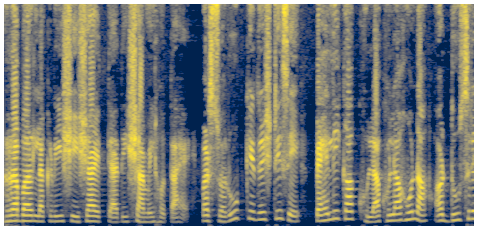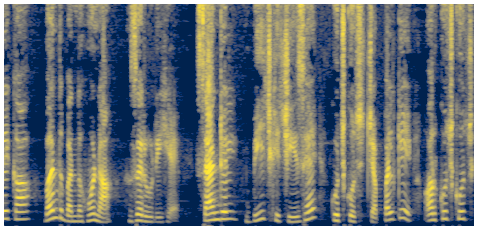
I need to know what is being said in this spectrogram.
रबर, लकड़ी, शीशा इत्यादि शामिल होता है। पर स्वरूप की दृष्टि से पहली का खुला खुला होना और दूसरे का बंद बंद होना ज़रूरी है। सैंडल बीच की चीज़ है कुछ कुछ चप्पल के और कुछ कुछ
